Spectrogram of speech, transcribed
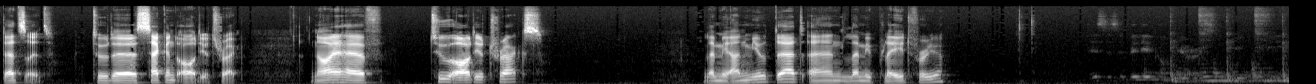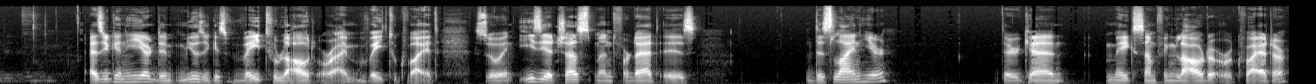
That's it, to the second audio track. Now I have two audio tracks. Let me unmute that and let me play it for you. As you can hear, the music is way too loud or I'm way too quiet. So an easy adjustment for that is this line here. There you can make something louder or quieter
